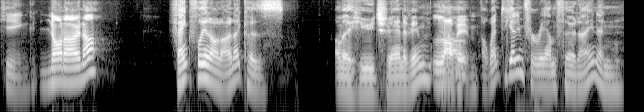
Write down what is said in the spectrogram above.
King, non-owner? Thankfully non owner because I'm a huge fan of him. Love him. I went to get him for round 13 and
